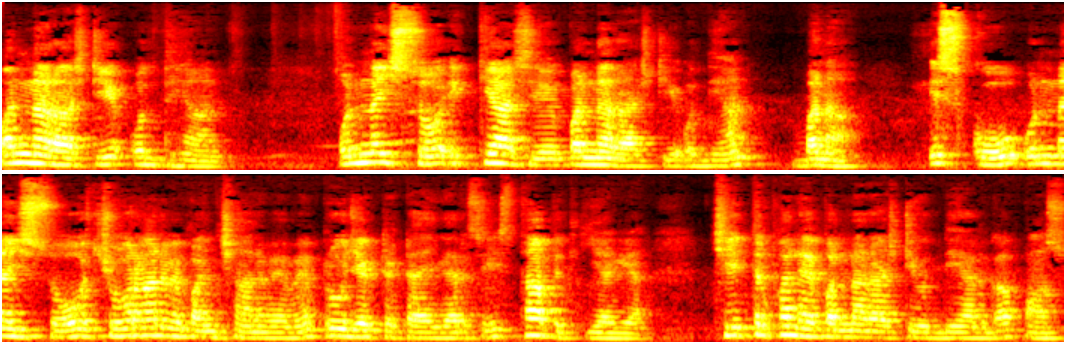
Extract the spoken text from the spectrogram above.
पन्ना राष्ट्रीय उद्यान। उन्नीस सौ इक्यासी में पन्ना राष्ट्रीय उद्यान बना। इसको उन्नीस सौ चौरानवे, पंचानवे में प्रोजेक्ट टाइगर से स्थापित किया गया। क्षेत्रफल है पन्ना राष्ट्रीय उद्यान का पाँच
